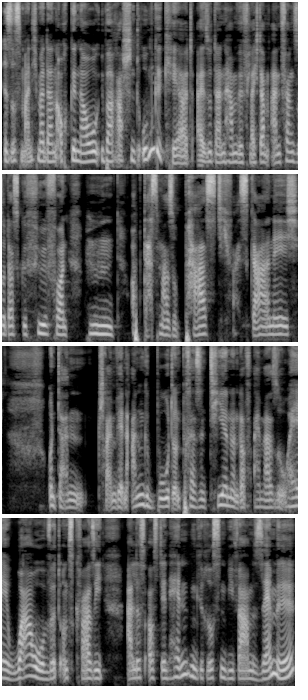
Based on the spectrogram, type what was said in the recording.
ist es manchmal dann auch genau überraschend umgekehrt. Also dann haben wir vielleicht am Anfang so das Gefühl von, hm, ob das mal so passt, ich weiß gar nicht. Und dann schreiben wir ein Angebot und präsentieren und auf einmal so, hey, wow, wird uns quasi alles aus den Händen gerissen wie warme Semmel.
